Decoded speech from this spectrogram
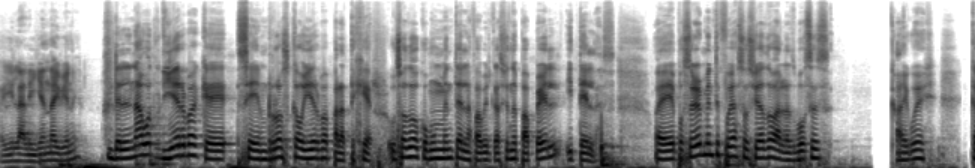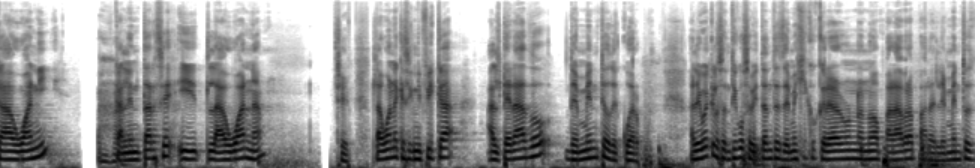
ahí la leyenda ahí viene. Del náhuatl hierba que se enrosca o hierba para tejer, usado comúnmente en la fabricación de papel y telas. Eh, posteriormente fue asociado a las voces, ay güey, Kawani, calentarse y Tlahuana, sí, Tlahuana que significa alterado de mente o de cuerpo. Al igual que los antiguos habitantes de México crearon una nueva palabra para elementos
